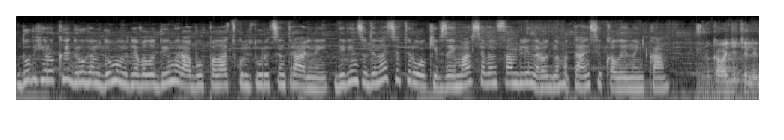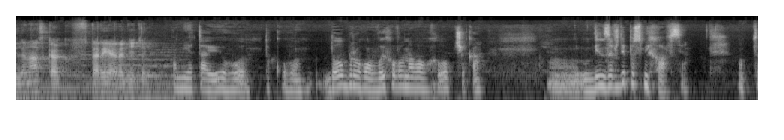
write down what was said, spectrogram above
Довгі роки другим домом для Володимира був палац культури Центральний, де він з 11 років займався в ансамблі народного танцю Калинонька. Руководители для нас как вторые родители. Пам'ятаю його такого доброго, вихованого хлопчика. Він завжди посміхався. От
